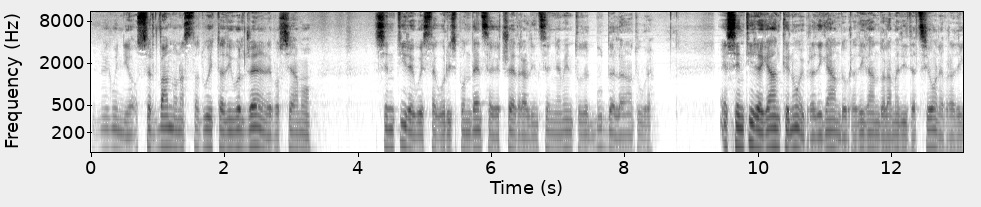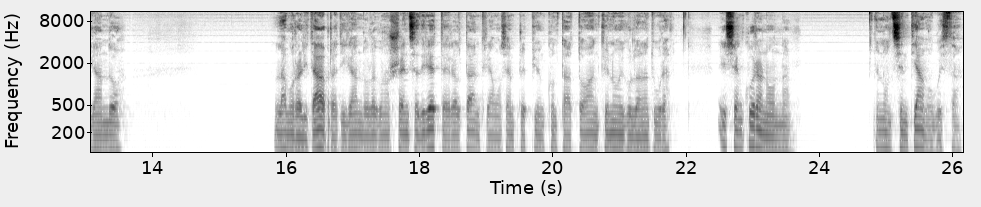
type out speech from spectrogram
E noi quindi osservando una statuetta di quel genere possiamo sentire questa corrispondenza che c'è tra l'insegnamento del Buddha e la natura e sentire che anche noi praticando, praticando la meditazione, praticando la moralità, praticando la conoscenza diretta, in realtà entriamo sempre più in contatto anche noi con la natura. E se ancora non, non sentiamo questa,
